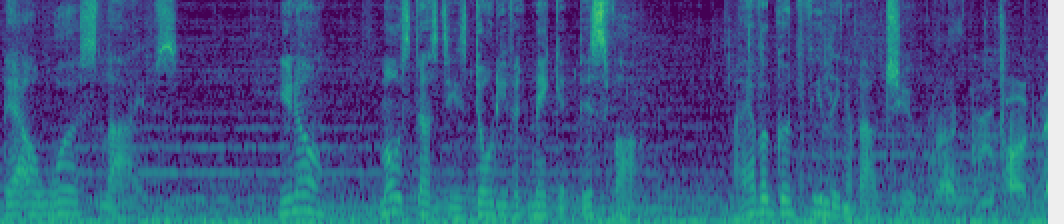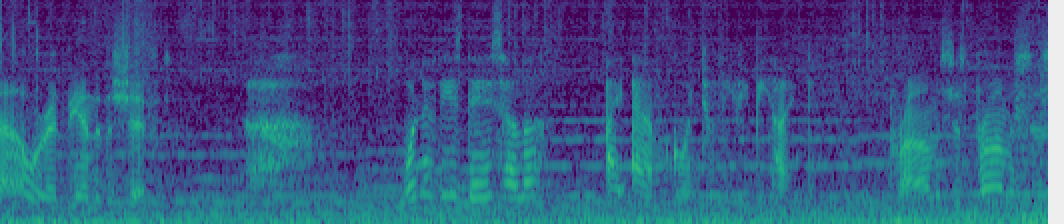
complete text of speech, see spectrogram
There are worse lives. You know, most Dusties don't even make it this far. I have a good feeling about you. Uh, group hug now or at the end of the shift? One of these days, Heller, I am going to leave you behind. Promises, promises.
